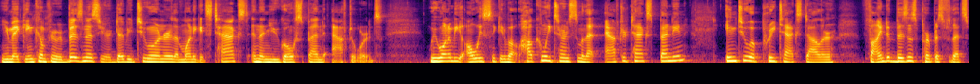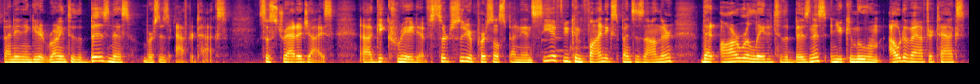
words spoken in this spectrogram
you make income from your business, you're a W 2 owner, the money gets taxed, and then you go spend afterwards. We want to be always thinking about how can we turn some of that after tax spending into a pre tax dollar Find a business purpose for that spending and get it running through the business versus after tax. So strategize, uh, get creative, search through your personal spending and see if you can find expenses on there that are related to the business and you can move them out of after tax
